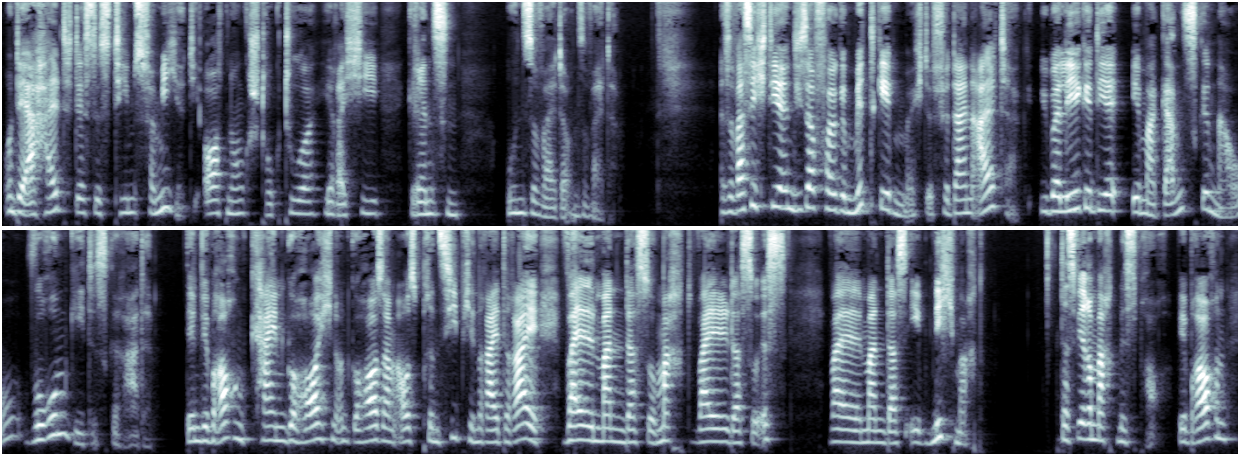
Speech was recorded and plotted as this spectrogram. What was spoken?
und der Erhalt des Systems Familie, die Ordnung, Struktur, Hierarchie, Grenzen und so weiter und so weiter. Also was ich dir in dieser Folge mitgeben möchte für deinen Alltag, überlege dir immer ganz genau, worum geht es gerade. Denn wir brauchen kein Gehorchen und Gehorsam aus Prinzipienreiterei, weil man das so macht, weil das so ist, weil man das eben nicht macht. Das wäre Machtmissbrauch. Wir brauchen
